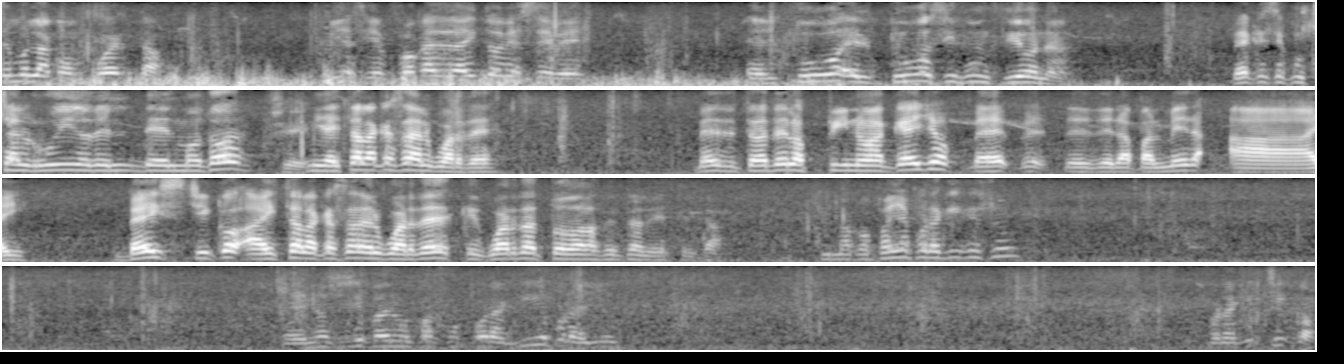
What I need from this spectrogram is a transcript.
tenemos la compuerta. Mira, si enfoca de ahí todavía se ve. El tubo, el tubo sí funciona. ¿Ves que se escucha el ruido del, motor? Mira, ahí está la casa del guardés. ¿Ves? Detrás de los pinos aquellos, desde la palmera, ahí. ¿Veis, chicos? Ahí está la casa del guardés que guarda toda la central eléctrica. Si me acompañas por aquí, Jesús. Eh, no sé si podemos pasar por aquí o por allí. Por aquí, chicos.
